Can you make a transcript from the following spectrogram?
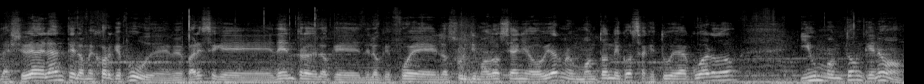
la llevé adelante lo mejor que pude. Me parece que dentro de lo que, de lo que fue los últimos 12 años de gobierno, un montón de cosas que estuve de acuerdo y un montón que no,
